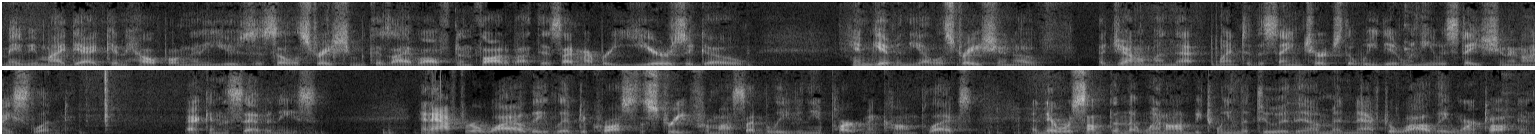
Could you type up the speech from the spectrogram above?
maybe my dad can help. I'm going to use this illustration because I've often thought about this. I remember years ago him giving the illustration of a gentleman that went to the same church that we did when he was stationed in Iceland back in the 70s. And after a while, they lived across the street from us, I believe, in the apartment complex. And there was something that went on between the two of them, and after a while, they weren't talking.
